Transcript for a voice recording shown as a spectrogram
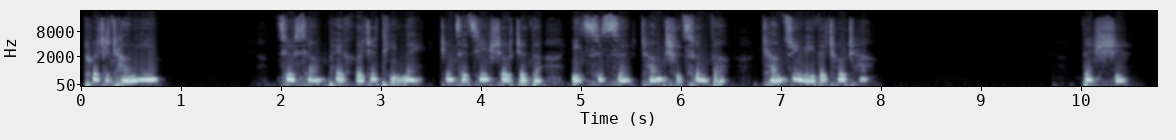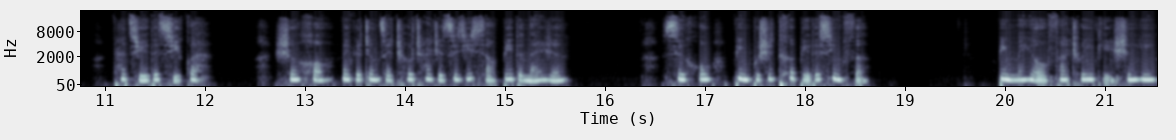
拖着长音，就像配合着体内正在接受着的一次次长尺寸的长距离的抽插。但是，他觉得奇怪。身后那个正在抽插着自己小臂的男人，似乎并不是特别的兴奋，并没有发出一点声音，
